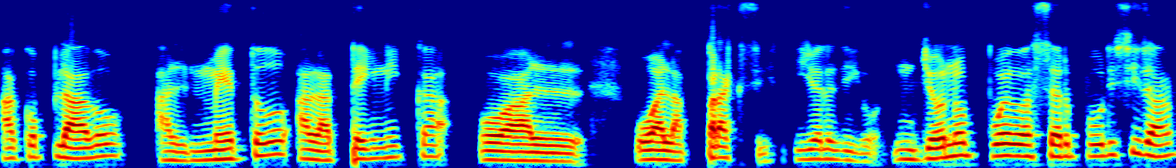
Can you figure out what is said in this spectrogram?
acoplado al método, a la técnica o al o a la praxis. Y yo les digo, yo no puedo hacer publicidad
